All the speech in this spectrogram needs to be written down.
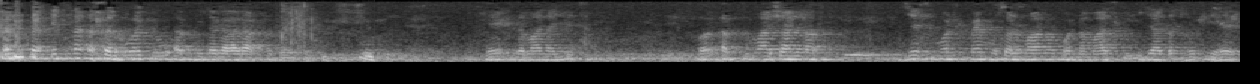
خط کا اتنا اثر ہوا کہ وہ اپنی جگہ رات کو بیٹھے ایک زمانہ یہ تھا۔ اور اب تو ماشاء اللہ جس ملک میں مسلمانوں کو نماز کی اجازت ہوتی ہے،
